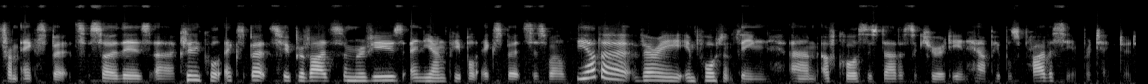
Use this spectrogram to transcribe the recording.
from experts. So there's uh, clinical experts who provide some reviews and young people experts as well. The other very important thing, um, of course, is data security and how people's privacy are protected.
